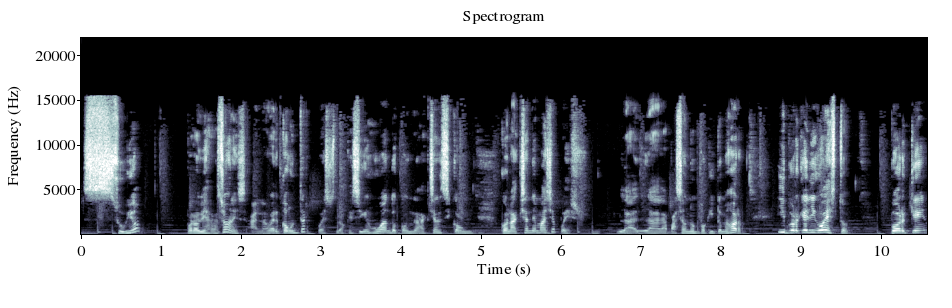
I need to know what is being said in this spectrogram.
subió por obvias razones. Al no haber counter, pues los que siguen jugando con Action, con, con action de Masha, pues la, la, pasan un poquito mejor. ¿Y por qué digo esto? Porque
